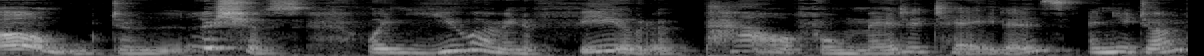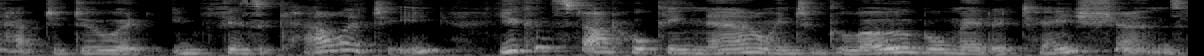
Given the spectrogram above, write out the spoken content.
Oh, delicious. When you are in a field of powerful meditators and you don't have to do it in physicality, you can start hooking now into global meditations.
